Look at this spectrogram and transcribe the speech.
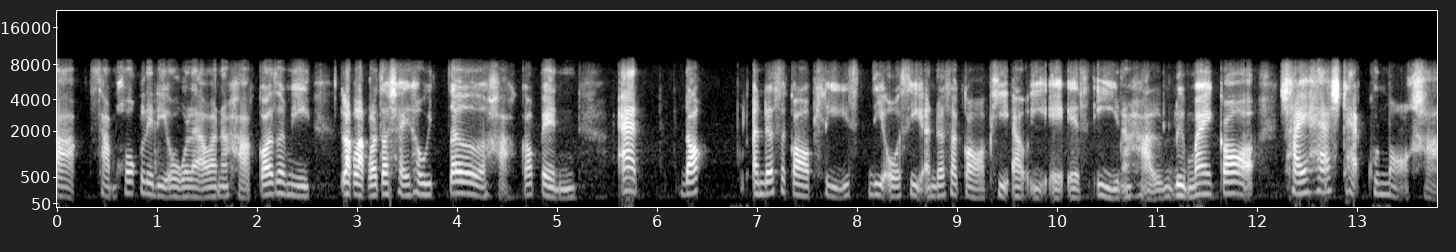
จากสามโคกเรดิโอแล้วอะนะคะ ก็จะมีหลักๆเราจะใช้ทวิตเตอร์ค่ะ ก็เป็น at doc underscore please doc underscore please นะคะ หรือไม่ก็ใช้ hashtag คุณหมอขา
